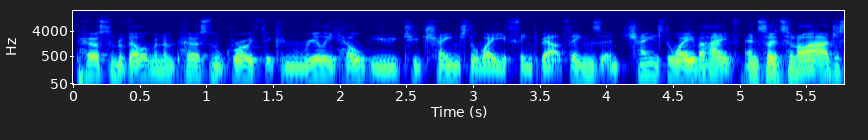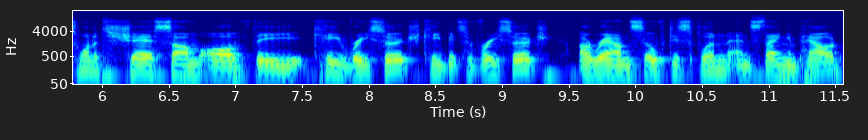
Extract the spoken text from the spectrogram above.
personal development and personal growth that can really help you to change the way you think about things and change the way you behave. And so tonight I just wanted to share some of the key research, key bits of research around self-discipline and staying empowered.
